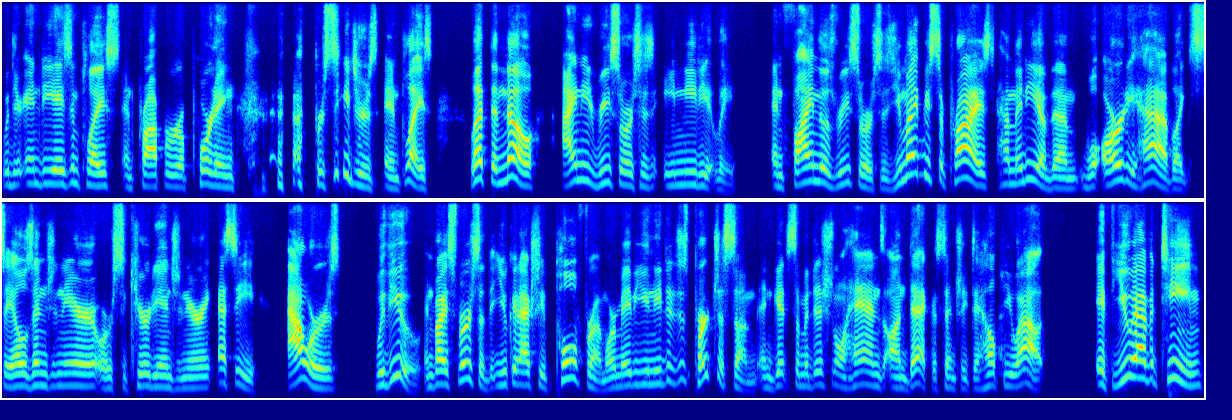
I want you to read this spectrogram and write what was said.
with your NDAs in place and proper reporting procedures in place, let them know I need resources immediately and find those resources. You might be surprised how many of them will already have like sales engineer or security engineering, SE hours with you and vice versa that you can actually pull from or maybe you need to just purchase some and get some additional hands on deck essentially to help you out. If you have a team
